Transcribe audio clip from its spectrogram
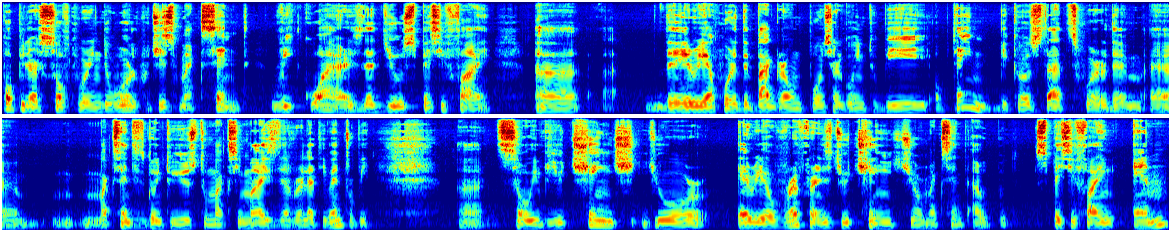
popular software in the world, which is Maxent, requires that you specify uh, the area where the background points are going to be obtained because that's where the uh, Maxent is going to use to maximize the relative entropy. Uh, so if you change your area of reference, you change your Maxent output. Specifying M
